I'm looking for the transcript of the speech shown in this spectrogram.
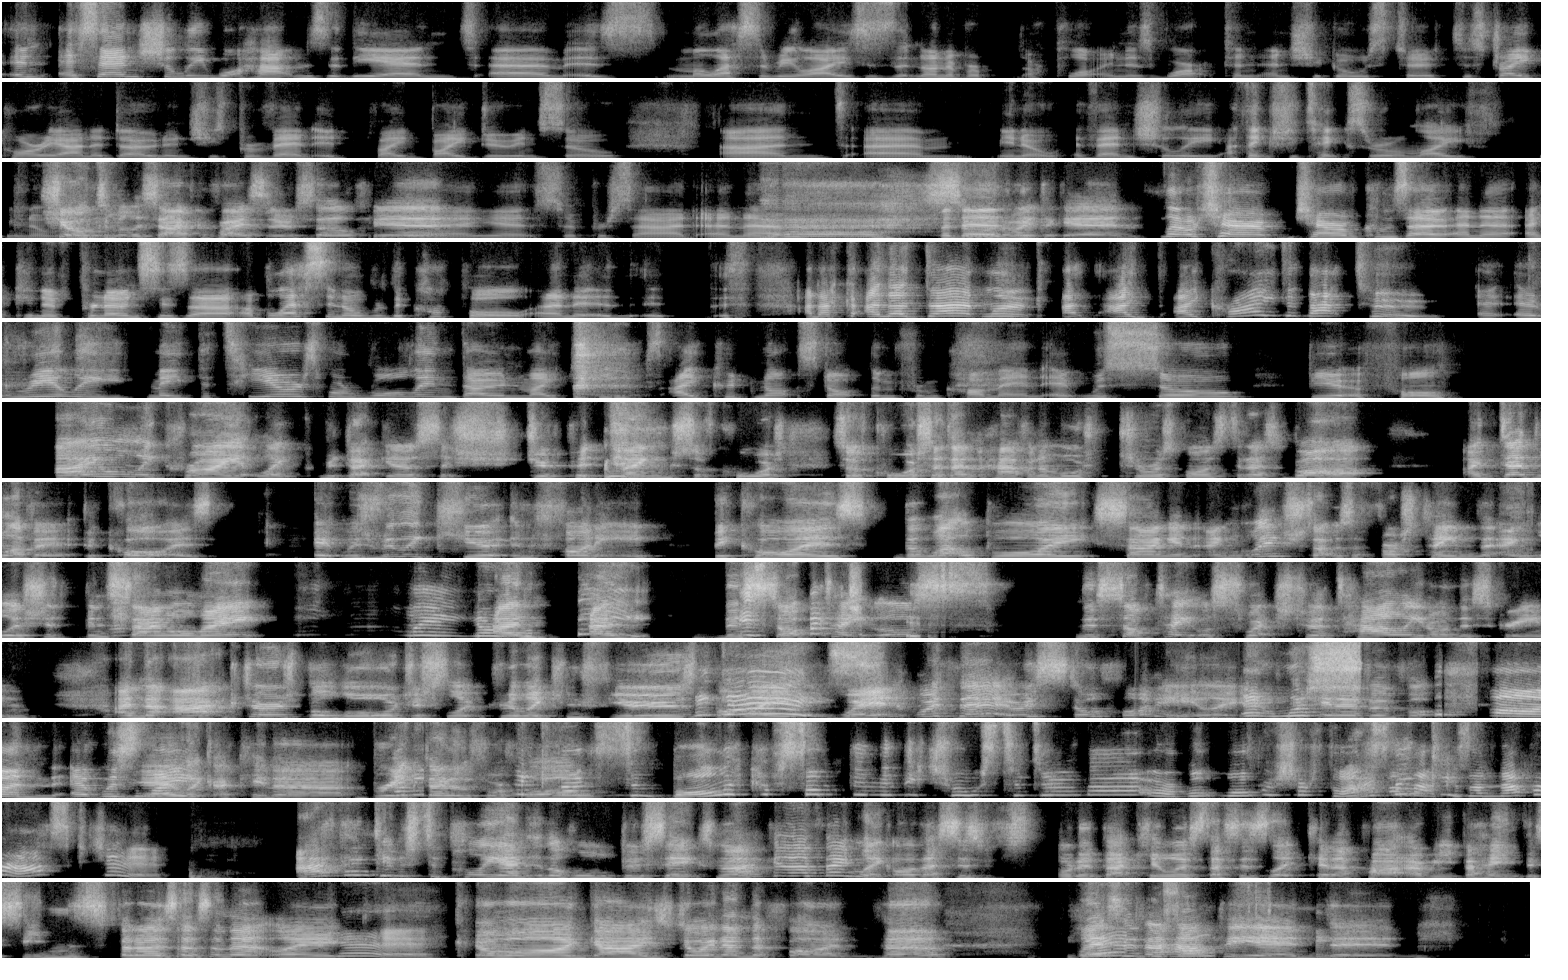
and essentially what happens at the end um is Melissa realizes that none of her, her plotting has worked, and and she goes to to strike Oriana down, and she's prevented by by doing so. And um, you know, eventually, I think she takes her own life. You know, She ultimately sacrifices herself, yeah, yeah. yeah, it's super sad. And um, so but the- annoyed again. little cherub cherub comes out and it, it kind of pronounces a, a blessing over the couple and it, it and I and I dad look I, I I cried at that too it, it really made the tears were rolling down my cheeks I could not stop them from coming it was so beautiful I only cry at like ridiculously stupid things, of course. So of course I didn't have an emotional response to this, but I did love it because it was really cute and funny because the little boy sang in English. That was the first time that English had been sang all night. You're And and the It's subtitles the subtitles switched to Italian on the screen, and the actors below just looked really confused, They but like went with it. It was so funny. Like It was kind of invo- fun it was yeah, like, like, a kind of breakdown of the fourth wall. that's symbolic of something that they chose to do that or what, what was your thoughts on that because I never asked you I think it was to play into the whole Deus Ex Machina thing. Like, oh, this is so ridiculous. This is like kind of part of me behind the scenes for us, isn't it? Like, yeah come on, guys, join in the fun, huh? Let's yeah, have a happy ending.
